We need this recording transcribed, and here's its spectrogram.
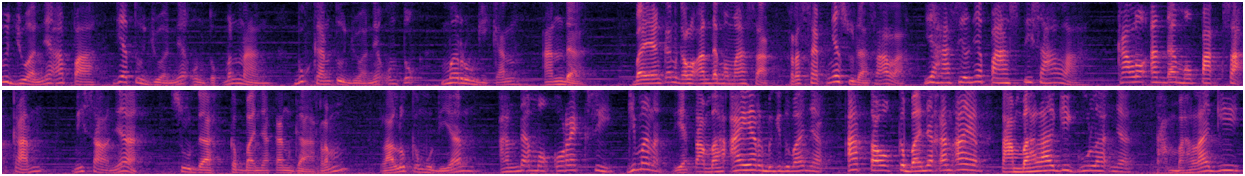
Tujuannya apa? Ya tujuannya untuk menang, bukan tujuannya untuk merugikan Anda. Bayangkan kalau Anda memasak, resepnya sudah salah, ya hasilnya pasti salah. Kalau Anda mau paksakan, misalnya sudah kebanyakan garam, lalu kemudian anda mau koreksi. Gimana? Ya tambah air begitu banyak. Atau kebanyakan air, tambah lagi gulanya, tambah lagi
